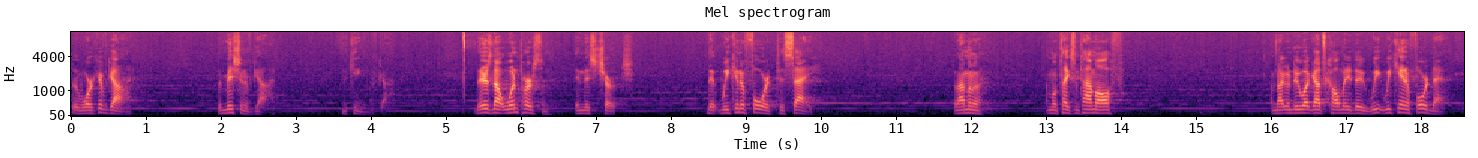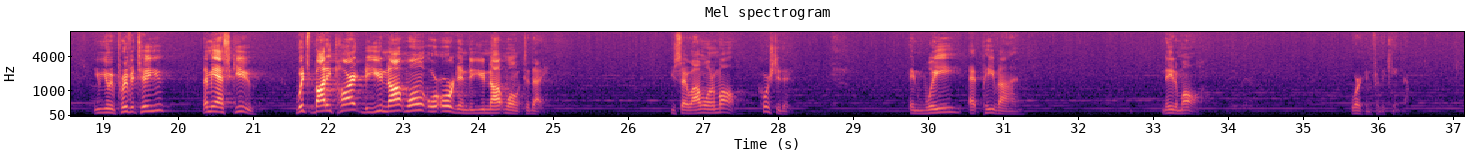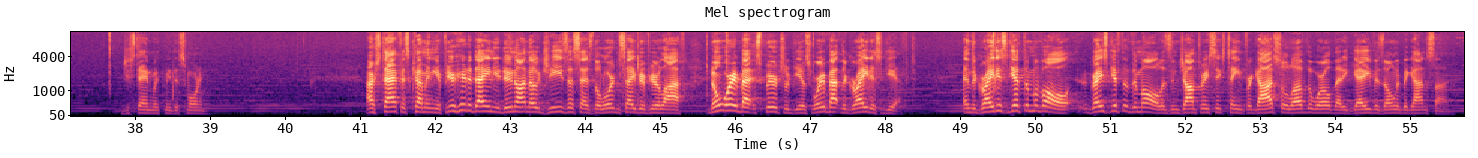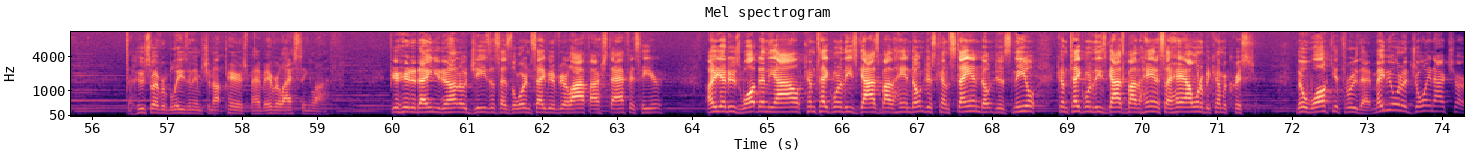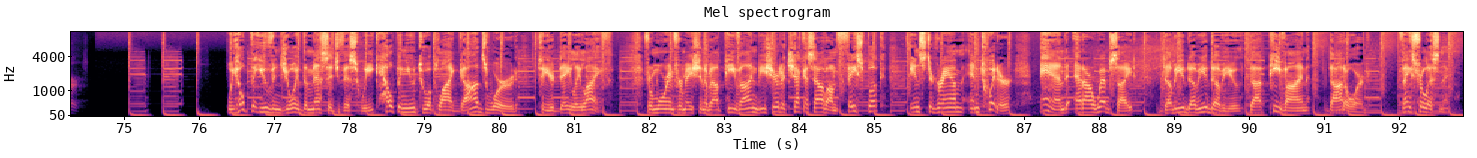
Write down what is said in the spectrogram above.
The work of God, the mission of God, the kingdom of God. There's not one person in this church that we can afford to say, well, I'm going to I'm going to take some time off. I'm not going to do what God's called me to do. We, we can't afford that. You, you prove it to you? Let me ask you which body part do you not want or organ do you not want today? You say, Well, I want them all. Of course you do. And we at Peavine need them all working for the kingdom. Would you stand with me this morning? Our staff is coming. If you're here today and you do not know Jesus as the Lord and Savior of your life, don't worry about spiritual gifts. Worry about the greatest gift. And the greatest gift of them all, greatest gift of them all is in John 3:16. For God so loved the world that he gave his only begotten Son, that whosoever believes in him shall not perish but have everlasting life. If you're here today and you do not know Jesus as the Lord and Savior of your life, our staff is here. All you got to do is walk down the aisle, come take one of these guys by the hand. Don't just come stand, don't just kneel. Come take one of these guys by the hand and say, Hey, I want to become a Christian. They'll walk you through that. Maybe you want to join our church. We hope that you've enjoyed the message this week, helping you to apply God's Word to your daily life. For more information about Peavine, be sure to check us out on Facebook, Instagram, and Twitter, and at our website, www.peavine.org. Thanks for listening.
